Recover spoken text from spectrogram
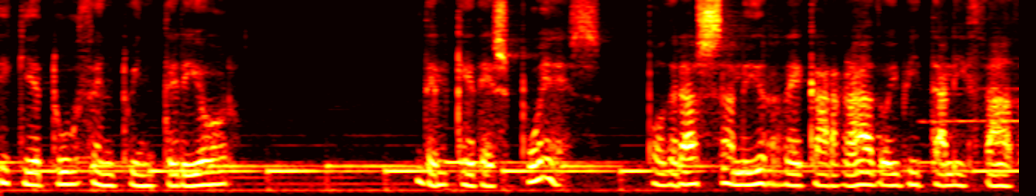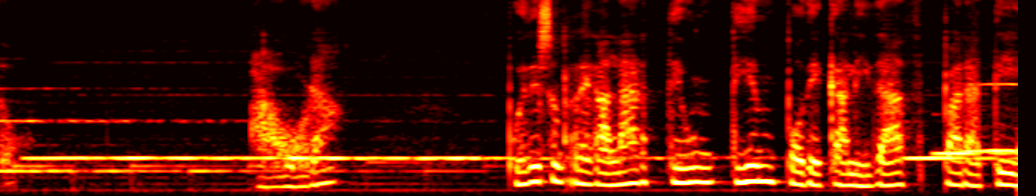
y quietud en tu interior del que después podrás salir recargado y vitalizado. Ahora puedes regalarte un tiempo de calidad para ti,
